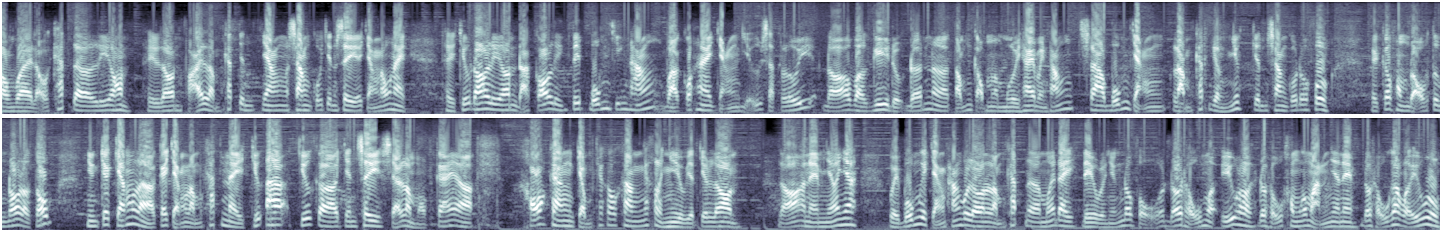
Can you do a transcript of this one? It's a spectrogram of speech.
còn về đội khách uh, Lyon thì Lyon phải làm khách trên nhân sân của Chelsea ở trận đấu này. Thì trước đó Lyon đã có liên tiếp 4 chiến thắng và có hai trận giữ sạch lưới đó và ghi được đến uh, tổng cộng là 12 bàn thắng sau 4 trận làm khách gần nhất trên sân của đối phương. Thì có phong độ tương đối là tốt nhưng chắc chắn là cái trận làm khách này trước uh, trước uh, Chelsea sẽ là một cái uh, khó khăn chồng chất khó khăn rất là nhiều dành cho Lyon đó anh em nhớ nhé vì bốn cái trận thắng của Lon làm khách ờ, mới đây đều là những đối thủ đối thủ mà yếu thôi đối thủ không có mạnh nha anh em. Đối thủ rất là yếu luôn.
